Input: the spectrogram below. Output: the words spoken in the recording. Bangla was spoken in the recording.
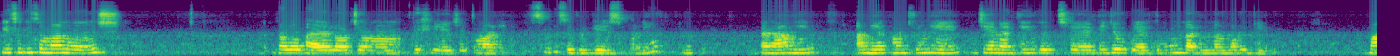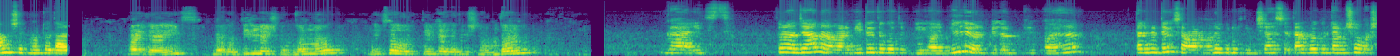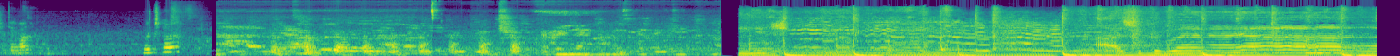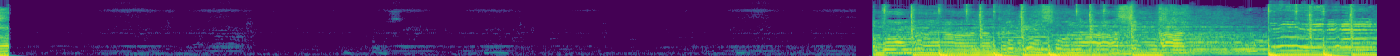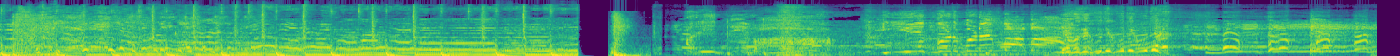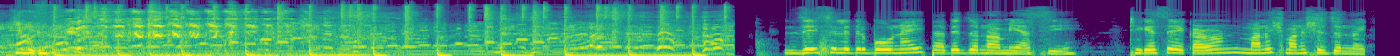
কিছু কিছু মানুষ ধরো ভাইরাল হওয়ার জন্য দেখি যে তোমার ড্রেস করে। আর আমি আমি একমাত্র মেয়ে যে নাকি হচ্ছে ভিডিও করে একদম উন্না টুন্না মোড়ে দিয়ে মানুষের মতো তার হাই গাইস দেখো তিলটা সুন্দর না দেখছ? তিলটা কিন্তু সুন্দর। গাইস তোমরা জানো আমার ভিডিওতে কত হয়? হয় হ্যাঁ? তারপর দেখছ আমার মনে কোনো হিংসা আছে তারপর কিন্তু আমি সবার সাথে কথা বলি। বুঝছ? आशिक बनाया ना देखो देखो देखो देखो देखो যে ছেলেদের বউ নাই তাদের জন্য আমি আছি ঠিক আছে কারণ মানুষ মানুষের জন্যই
